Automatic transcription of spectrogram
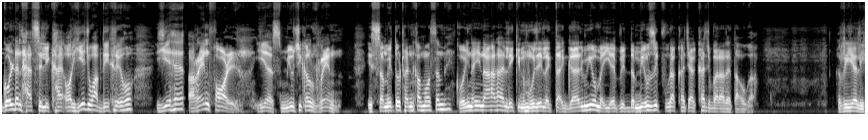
गोल्डन हैथ से लिखा है और ये जो आप देख रहे हो, ये है रेनफॉल यस म्यूजिकल रेन इस समय तो ठंड का मौसम है, कोई नहीं ना आ रहा है, लेकिन मुझे लगता है गर्मियों में ये विद द म्यूज़िक पूरा खचा खच भरा रहता होगा। Really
